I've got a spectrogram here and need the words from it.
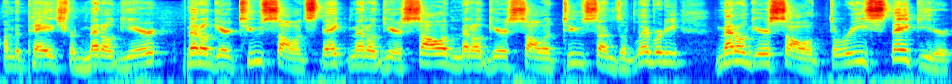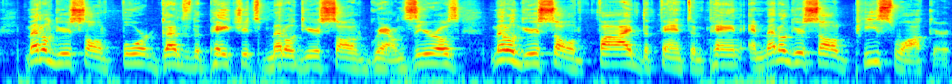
on the page for Metal Gear, Metal Gear 2 Solid Snake, Metal Gear Solid, Metal Gear Solid 2 Sons of Liberty, Metal Gear Solid 3 Snake Eater, Metal Gear Solid 4 Guns of the Patriots, Metal Gear Solid Ground Zeroes, Metal Gear Solid 5 The Phantom Pain, and Metal Gear Solid Peace Walker.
